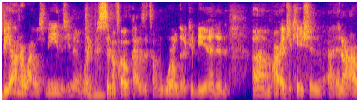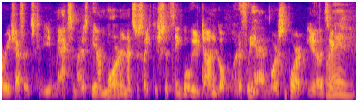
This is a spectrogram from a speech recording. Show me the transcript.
beyond our wildest means. You know, like mm-hmm. Sip of Hope has its own world that it could be in, and um, our education uh, and our outreach efforts can be maximized beyond more. And it's just like just to think what we've done and go, what if we had more support? You know, it's right. like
